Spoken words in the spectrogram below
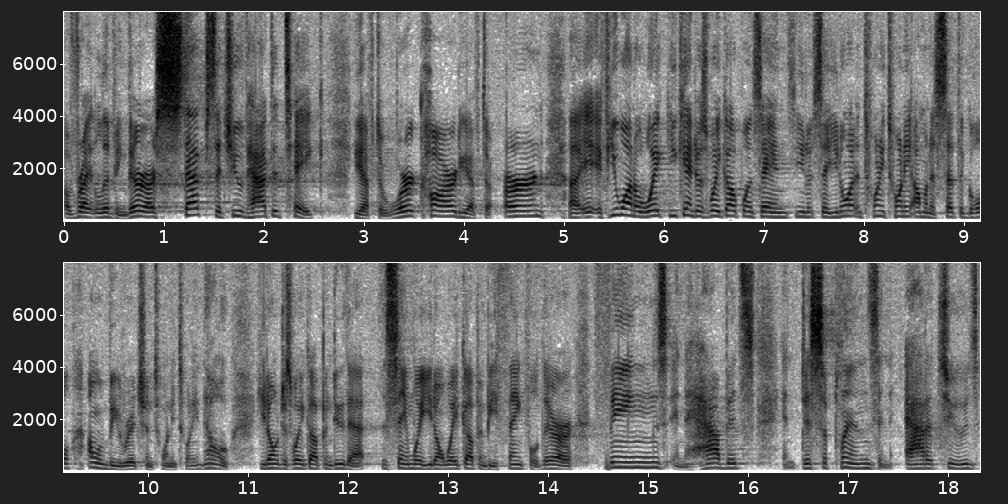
of right living. There are steps that you've had to take. You have to work hard. You have to earn. Uh, if you want to wake, you can't just wake up one day and you know, say, you know what, in 2020, I'm going to set the goal. I'm going to be rich in 2020. No, you don't just wake up and do that. The same way you don't wake up and be thankful. There are things and habits and disciplines and attitudes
